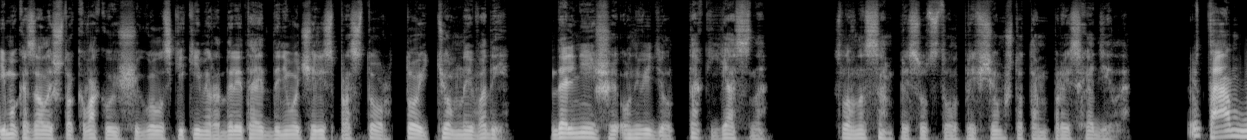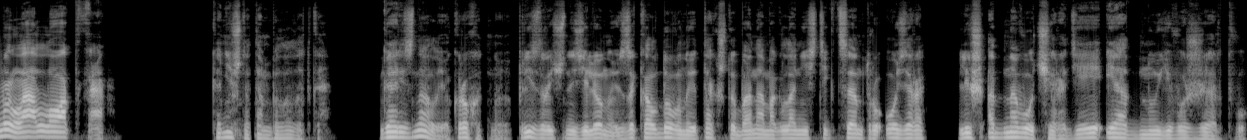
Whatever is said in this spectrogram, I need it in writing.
Ему казалось, что квакающий голос Кикимера долетает до него через простор той темной воды. Дальнейшее он видел так ясно, словно сам присутствовал при всем, что там происходило. — Там была лодка. Конечно, там была лодка. Гарри знал ее, крохотную, призрачно-зеленую, заколдованную так, чтобы она могла нести к центру озера лишь одного чародея и одну его жертву.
